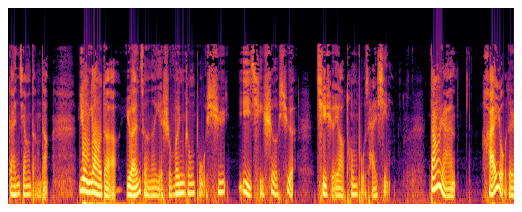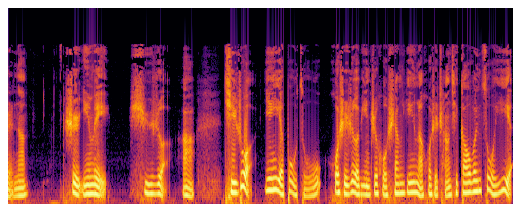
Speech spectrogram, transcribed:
干姜等等。用药的原则呢，也是温中补虚，益气射血，气血要通补才行。当然，还有的人呢，是因为虚热啊，体弱，阴液不足。或是热病之后伤阴了，或是长期高温作业，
